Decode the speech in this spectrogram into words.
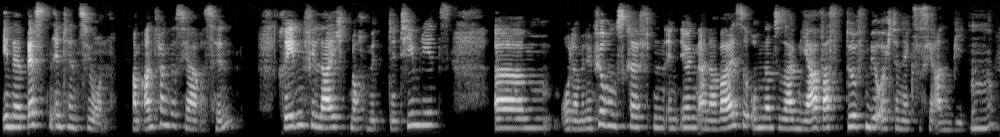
in der besten Intention am Anfang des Jahres hin, reden vielleicht noch mit den Teamleads ähm, oder mit den Führungskräften in irgendeiner Weise, um dann zu sagen, ja, was dürfen wir euch denn nächstes Jahr anbieten? Mhm.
